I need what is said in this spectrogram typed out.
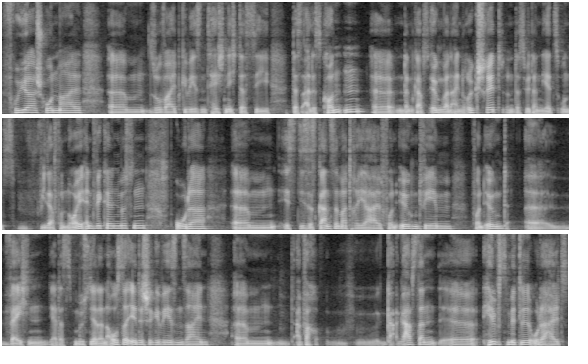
früher schon mal ähm, so weit gewesen technisch, dass sie das alles konnten? Äh, dann gab es irgendwann einen Rückschritt und dass wir dann jetzt uns wieder von neu entwickeln müssen? Oder ähm, ist dieses ganze Material von irgendwem, von irgendeinem äh, welchen, ja, das müssen ja dann Außerirdische gewesen sein, ähm, einfach gab es dann äh, Hilfsmittel oder halt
